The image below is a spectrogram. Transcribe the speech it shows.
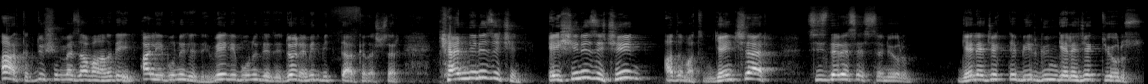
Artık düşünme zamanı değil. Ali bunu dedi, Veli bunu dedi. Dönemi bitti arkadaşlar. Kendiniz için, eşiniz için adım atın. Gençler Sizlere sesleniyorum. Gelecekte bir gün gelecek diyoruz.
